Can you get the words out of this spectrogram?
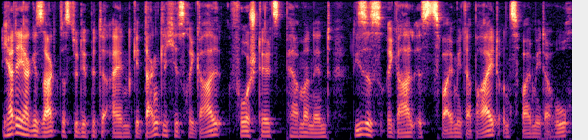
ich hatte ja gesagt, dass du dir bitte ein gedankliches Regal vorstellst permanent. Dieses Regal ist zwei Meter breit und zwei Meter hoch.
